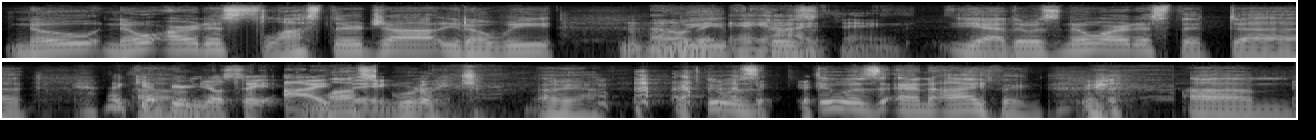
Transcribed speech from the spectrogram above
no, no artists lost their job. You know, we, oh, we the AI there's- thing. yeah, there was no artist that uh, I kept hearing um, y'all say "I lost thing." work. Oh yeah, it was it was an I thing. Um,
